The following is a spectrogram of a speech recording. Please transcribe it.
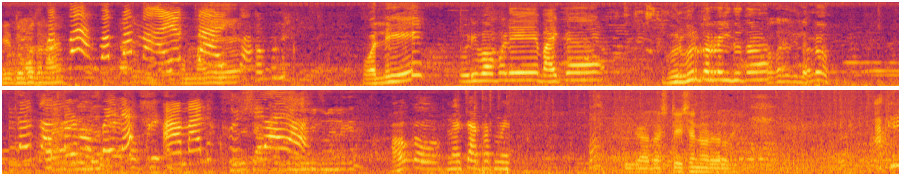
हे दोघं जण आहे. वल्ली उडी बापडे बायक घुरघुर करू राहील तू तर. हॅलो. हो का हो? नाही चार पाच आहे आता स्टेशनवर झालं आखरी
